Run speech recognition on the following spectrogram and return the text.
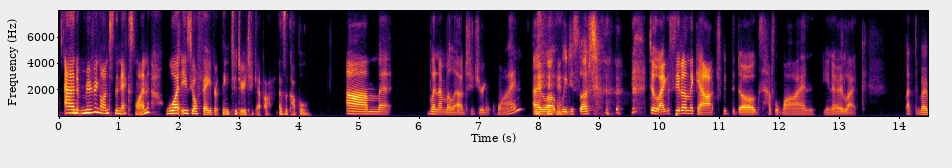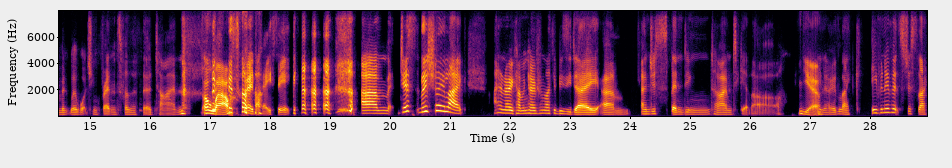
and moving on to the next one, what is your favorite thing to do together as a couple? um when I'm allowed to drink wine. I love we just love to, to like sit on the couch with the dogs, have a wine, you know, like at the moment we're watching Friends for the third time. Oh wow. it's quite basic. um, just literally like, I don't know, coming home from like a busy day, um, and just spending time together. Yeah. You know, like even if it's just like,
